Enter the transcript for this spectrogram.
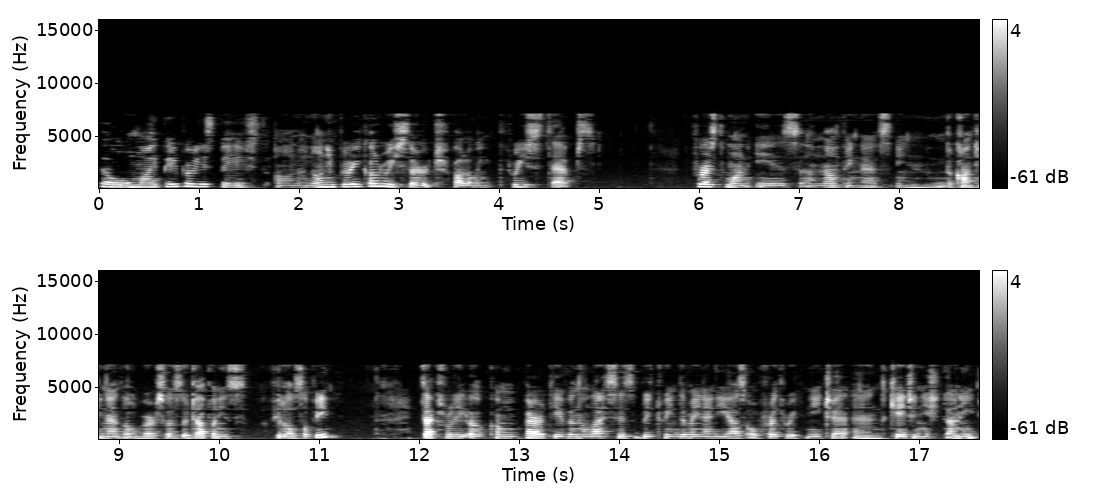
So my paper is based on a non-empirical research following three steps. First one is nothingness in the continental versus the Japanese philosophy. It's actually a comparative analysis between the main ideas of Friedrich Nietzsche and Keiji Nishitani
